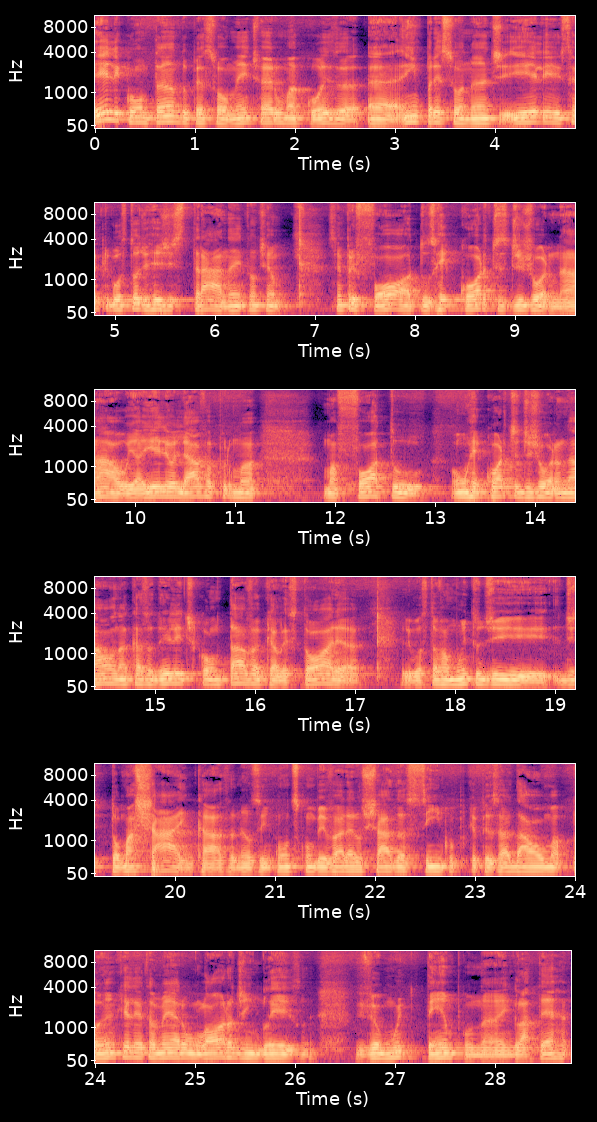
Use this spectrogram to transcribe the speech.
ele contando pessoalmente era uma coisa é, impressionante e ele sempre gostou de registrar, né? Então tinha sempre fotos, recortes de jornal e aí ele olhava por uma uma foto ou um recorte de jornal na casa dele e te contava aquela história. Ele gostava muito de, de tomar chá em casa, né? Os encontros com o Bivar eram chá das cinco, porque apesar da alma punk, ele também era um lord inglês, né? Viveu muito tempo na Inglaterra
